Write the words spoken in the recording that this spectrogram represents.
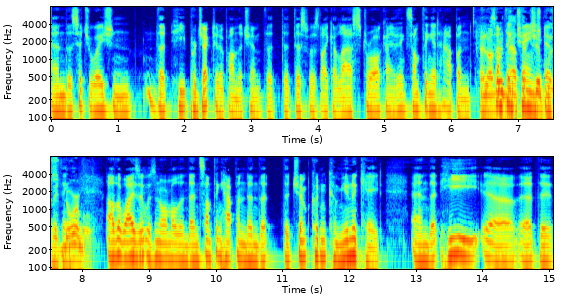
and the situation that he projected upon the chimp, that, that this was like a last straw kind of thing. Something had happened. And other than something that, the changed chimp was everything. normal. Otherwise, it was normal, and then something happened, and that the chimp couldn't communicate, and that he, uh, uh, the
